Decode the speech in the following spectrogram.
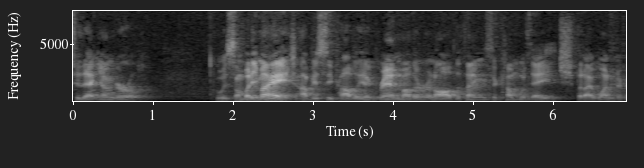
to that young girl who was somebody my age, obviously, probably a grandmother and all the things that come with age, but I wonder.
